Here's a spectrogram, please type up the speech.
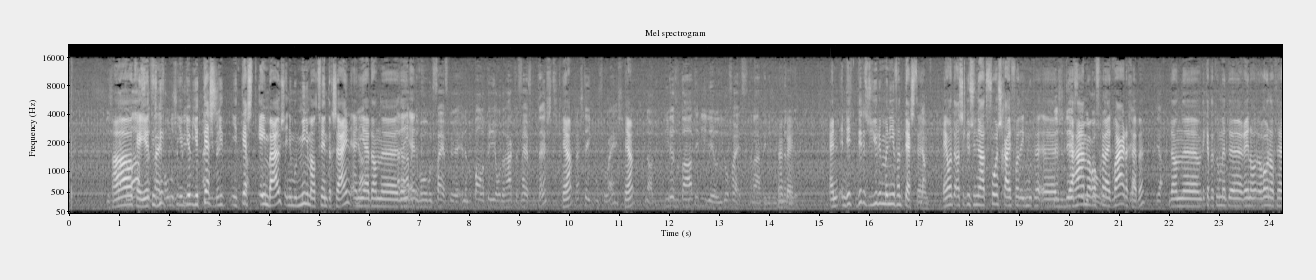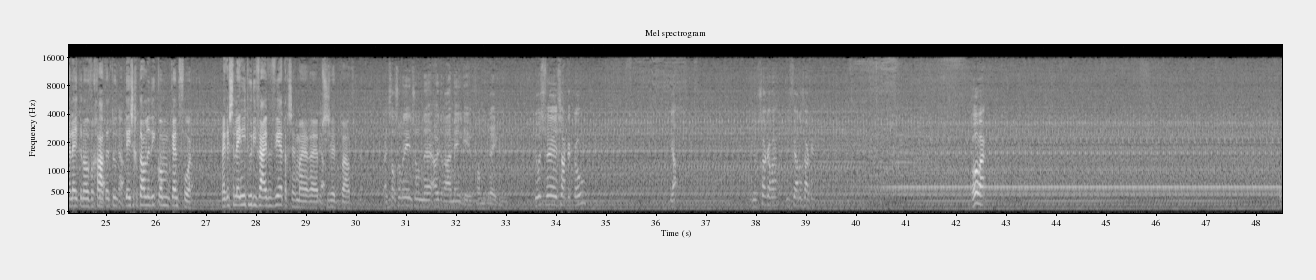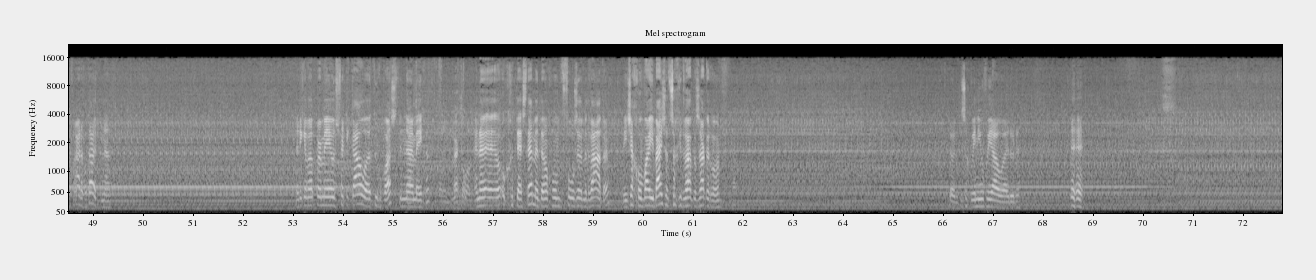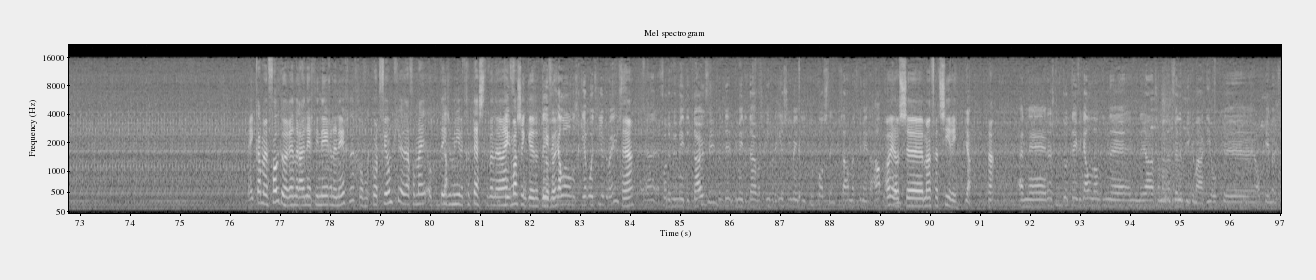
Dus ah, oké. Okay. Je, je, test, je, je test één buis en die moet minimaal 20 zijn. En ja. je hebt dan... Uh, en dan heb je bijvoorbeeld 5, in een bepaalde periode raak er 5 getest. Ja. Steekproefgewijs. Ja. Nou, die resultaten die deel je door 5. En dan heb je dus een gemiddelde. Okay. En, en dit, dit is jullie manier van testen? Ja. want als ik dus inderdaad voorschrijf van ik moet uh, de hamer of gelijkwaardig ja. hebben, ja. dan, uh, want ik heb daar toen met uh, Ronald Herlee toen over gehad en toen, deze getallen die komen bekend voor. Maar ik wist alleen niet hoe die 45 zeg maar, precies werd bepaald. Ik zal zo meteen zo'n uitdraai meegeven van de berekening. Doe eens zakken ko. Ja. Doe zakken maar, niet verder zakken. Hoor maar. aardig wat uit. En ik heb wel Permeo's verticaal uh, toegepast in Nijmegen. En uh, ook getest hè, met dan gewoon volzetten met water. En je zag gewoon waar je bij zat, zag je het water zakken gewoon. Zo, dat is ook weer nieuw voor jou, Doede. Ik kan me een foto herinneren uit 1999, of een kort filmpje, dat voor mij op deze ja. manier werd getest. Ik ben uh, Henk Massink is het David Gellerland is een keer ooit hier geweest. Ja. Uh, voor de gemeente Duiven. De gemeente Duiven was een van de eerste gemeenten die toepaste, samen met de gemeente Apeldoorn. Oh ja, dat was uh, Manfred Siri. Ja. ja. En uh, er is toen door David Gellerland een, een, ja, een filmpje gemaakt die ook op een gegeven moment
